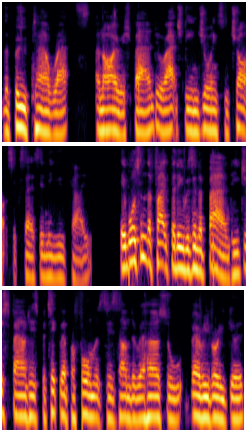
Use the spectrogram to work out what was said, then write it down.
the Boomtown Rats, an Irish band who are actually enjoying some chart success in the UK. It wasn't the fact that he was in a band, he just found his particular performances under rehearsal very, very good.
